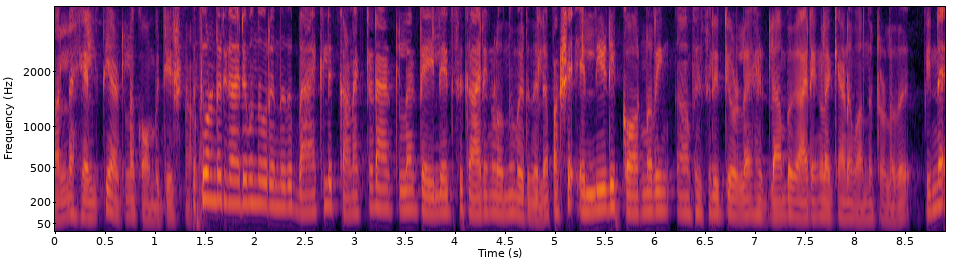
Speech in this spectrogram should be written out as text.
നല്ല ഹെൽത്തി ആയിട്ടുള്ള കോമ്പറ്റീഷനാണ് അതുകൊണ്ട് ഒരു കാര്യം എന്ന് പറയുന്നത് ബാക്കിൽ കണക്റ്റഡ് ആയിട്ടുള്ള ടൈലൈറ്റ്സ് കാര്യങ്ങളൊന്നും വരുന്നില്ല. പക്ഷേ L E D cornering facility ഉള്ള ഹെഡ് ലാമ്പ് കാര്യങ്ങളൊക്കെയാണ് വന്നിട്ടുള്ളത്. പിന്നെ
